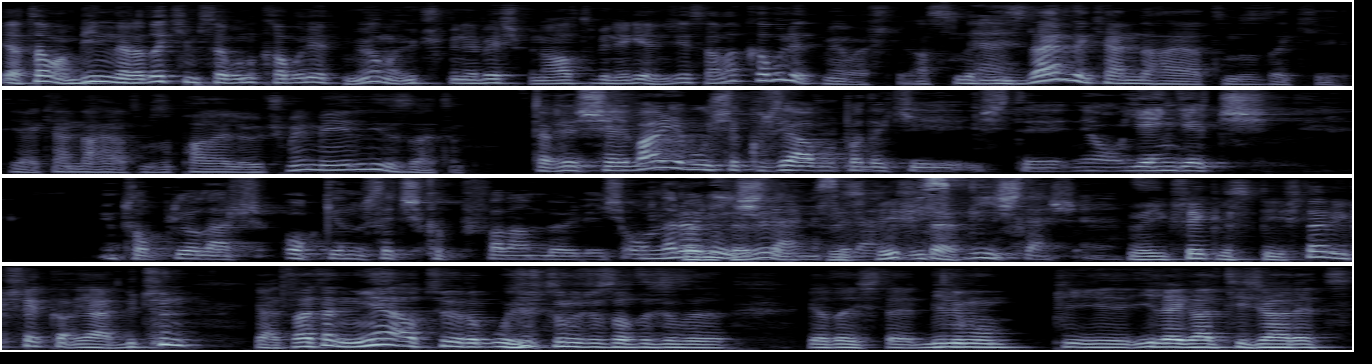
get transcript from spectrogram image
Ya tamam 1000 lirada kimse bunu kabul etmiyor ama 3000'e 5000'e 6000'e gelince insanlar kabul etmeye başlıyor. Aslında Evet. bizler de kendi hayatımızdaki ya kendi hayatımızı parayla ölçmeye meyilliyiz zaten. Tabii şey var ya bu işte Kuzey Avrupa'daki işte ne o yengeç topluyorlar okyanusa çıkıp falan böyle iş. Onlar Tabii, öyle tabii. işler mesela. Riskli işler. Riskli işler. Evet. Ve yüksek riskli işler, yüksek yani bütün ya zaten niye atıyorum uyuşturucu satıcılığı ya da işte bilimum illegal ticaret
